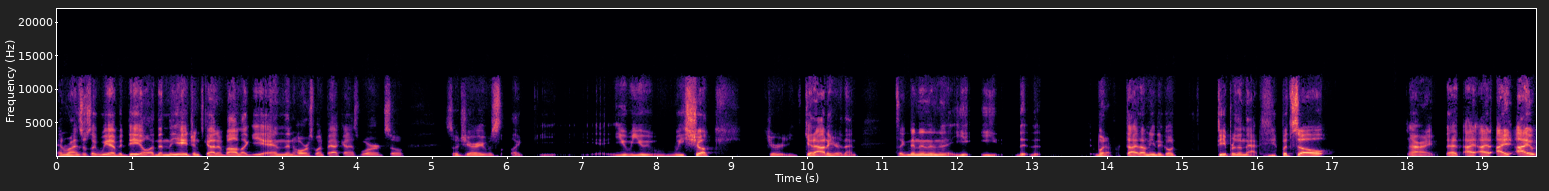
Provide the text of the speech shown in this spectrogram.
and Ryan's was like, "We have a deal." And then the agents got involved, like, yeah. And then Horace went back on his word. So, so Jerry was like, "You, you, we shook. You're get out of here." Then it's like, no, no, no, no. You, you, the, the, whatever. I don't need to go deeper than that. But so, all right, that I, I, I,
